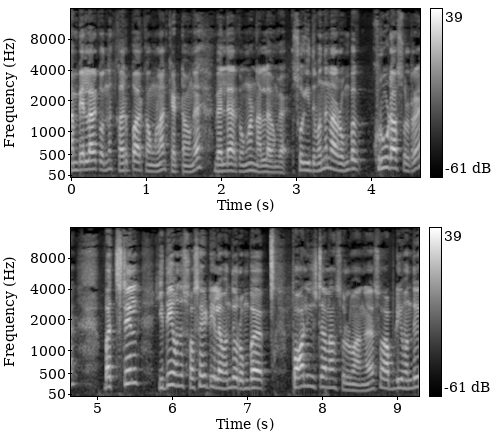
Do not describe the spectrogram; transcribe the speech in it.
நம்ம எல்லாருக்கும் வந்து கருப்பாக இருக்கவங்களாம் கெட்டவங்க வெள்ளையாக இருக்கவங்க நல்லவங்க. ஸோ இது வந்து நான் ரொம்ப க்ரூடாக சொல்கிறேன் பட் ஸ்டில் இதே வந்து சொசைட்டியில் வந்து ரொம்ப பாலிஷ்டாலாம் சொல்லுவாங்க. ஸோ அப்படி வந்து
